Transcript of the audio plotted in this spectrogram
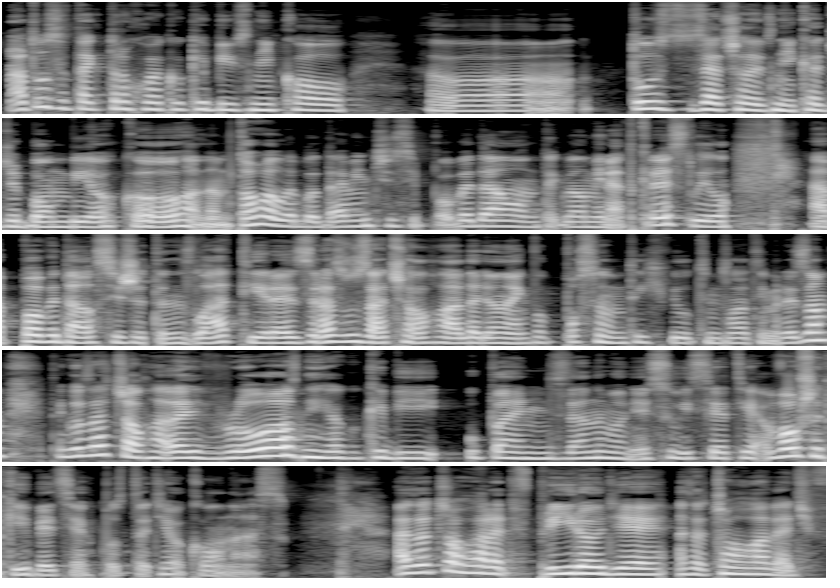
A tu sa tak trochu ako keby vznikol uh, tu začali vznikať, že bomby okolo hľadom toho, lebo Da Vinci si povedal, on tak veľmi rád kreslil a povedal si, že ten zlatý rez zrazu začal hľadať, on ako posunutý chvíľu tým zlatým rezom, tak ho začal hľadať v rôznych ako keby úplne zdanému nesúvisiacich vo všetkých veciach v podstate okolo nás. A začal hľadať v prírode a začal hľadať v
